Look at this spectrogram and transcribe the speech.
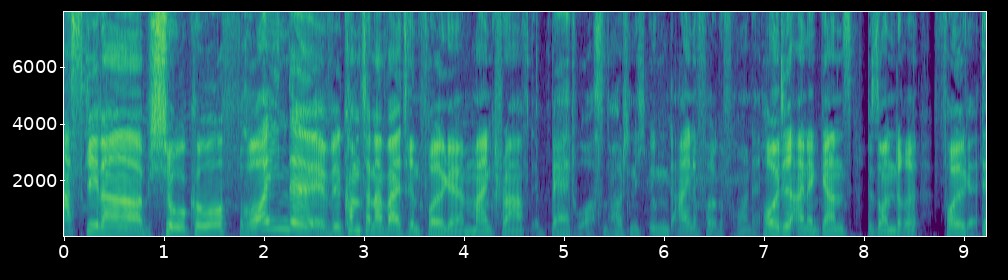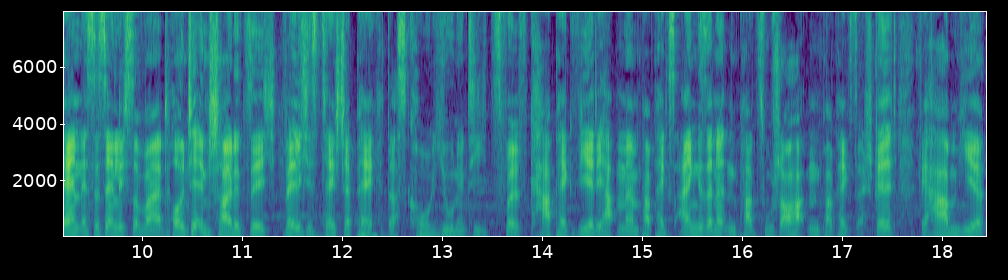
Was geht ab, Schoko-Freunde? Willkommen zu einer weiteren Folge Minecraft Bad Wars. Und heute nicht irgendeine Folge, Freunde. Heute eine ganz besondere Folge. Denn es ist endlich soweit. Heute entscheidet sich, welches Texture Pack das Cole Unity 12K Pack wird. Ihr habt mir ein paar Packs eingesendet, ein paar Zuschauer hatten ein paar Packs erstellt. Wir haben hier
